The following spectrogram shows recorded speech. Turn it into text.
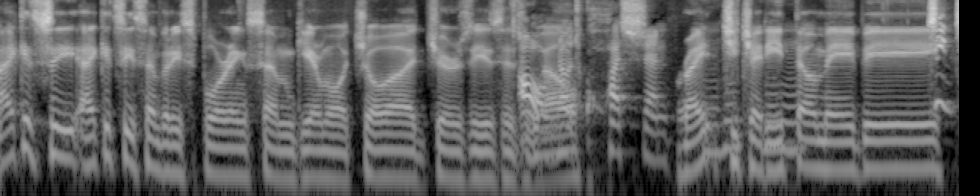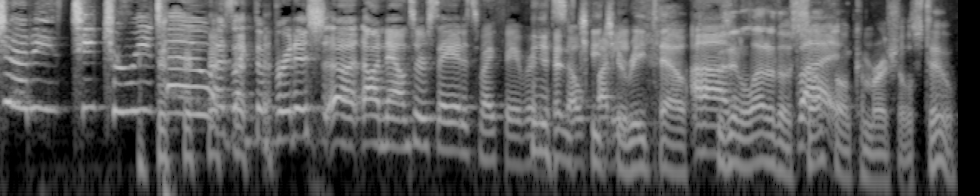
I could see I could see somebody sporting some Guillermo Ochoa jerseys as well. Oh, well. no question. Right? Chicharito maybe. Chichari, Chicharito, as like the British uh, announcers say it. It's my favorite. It's so funny. Um, Chicharito was in a lot of those cell phone commercials too.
